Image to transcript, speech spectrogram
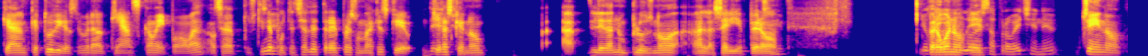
Que aunque tú digas, mira, qué asco de Boba. O sea, pues tiene Sí. potencial de traer personajes que, De quieras que no, a- a- le dan un plus, ¿no? A la serie. Pero, Sí. Pero bueno, no lo es- desaprovechen, ¿eh? Sí, no,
